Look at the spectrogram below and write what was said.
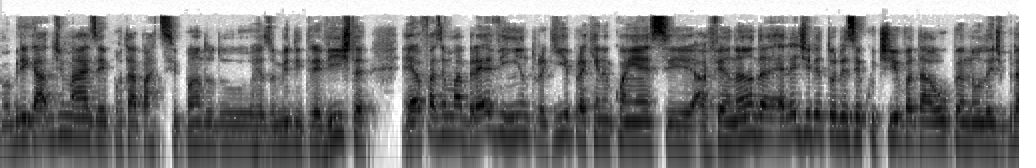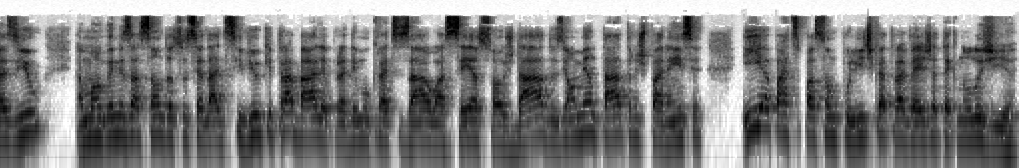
Obrigado demais aí por estar participando do resumido entrevista. É fazer uma breve intro aqui para quem não conhece a Fernanda. Ela é diretora executiva da Open Knowledge Brasil, é uma organização da sociedade civil que trabalha para democratizar o acesso aos dados e aumentar a transparência e a participação política através da tecnologia.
